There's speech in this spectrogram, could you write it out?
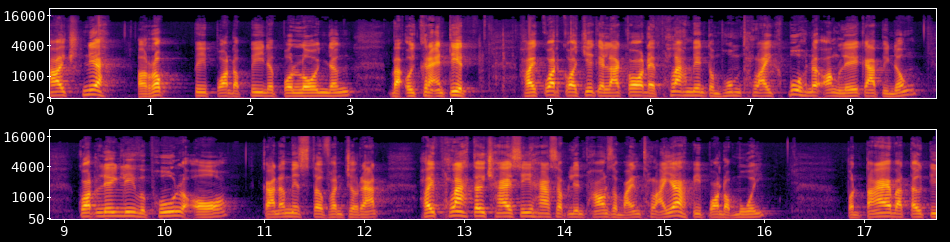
ហើយឈ្នះអឺរ៉ុប2012នៅប៉ូឡូញនិងបាទអ៊ុយក្រែនទៀតហើយគាត់ក៏ជាកីឡាករដែលផ្លាស់មានទំហំថ្លៃខ្ពស់នៅអង់គ្លេសកាលពីនោះគាត់លេង Liverpool ល្អកាលនោះមាន Stephen Gerrard ហើយផ្លាស់ទៅ Chelsea 50លានផោនសម្បែងថ្លៃហ៎2011ប៉ុន្តែបើទៅទី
